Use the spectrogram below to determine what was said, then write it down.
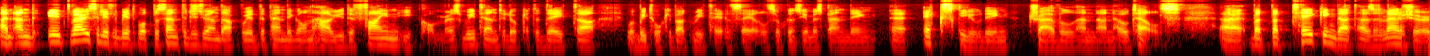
And and it varies a little bit what percentages you end up with depending on how you define e-commerce. We tend to look at the data when we talk about retail sales or consumer spending, uh, excluding travel and, and hotels. Uh, but but taking that as a measure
